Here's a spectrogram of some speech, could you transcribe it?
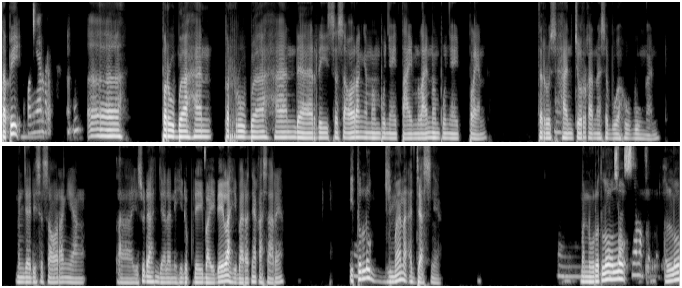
Tapi pokoknya mer- eh perubahan perubahan dari seseorang yang mempunyai timeline, mempunyai plan terus Hmm. hancur karena sebuah hubungan menjadi seseorang yang eh, ya sudah jalani hidup day by day lah ibaratnya kasarnya. Itu Hmm. lu gimana adjustnya? Hmm, Menurut lo, lo lo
